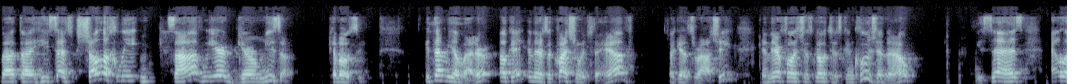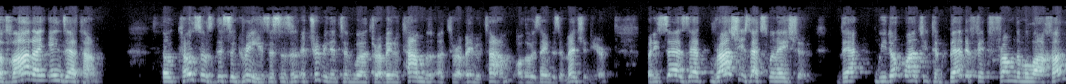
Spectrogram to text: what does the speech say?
But uh, he says, Shalach li tzav mir germiza kamosi. He sent me a letter, okay, and there's a question which they have against Rashi, and therefore let's just go to his conclusion now. He says, Elavada ein zatam. So Tosos disagrees. This is attributed to, uh, to Rabbeinu Tam, uh, to Rabbeinu Tam, although his name isn't mentioned here. But he says that Rashi's explanation that we don't want you to benefit from the malacha,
